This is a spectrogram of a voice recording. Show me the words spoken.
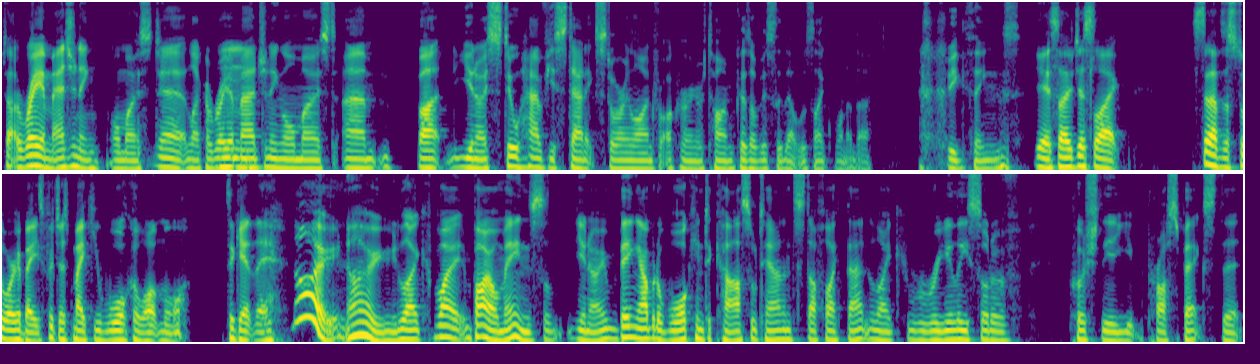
So a reimagining almost. Yeah, like a reimagining almost. Um, but you know, still have your static storyline for Ocarina of Time because obviously that was like one of the big things. Yeah, so just like still have the story beats, but just make you walk a lot more to get there. No, no, like by by all means, you know, being able to walk into Castletown and stuff like that, like really sort of push the prospects that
